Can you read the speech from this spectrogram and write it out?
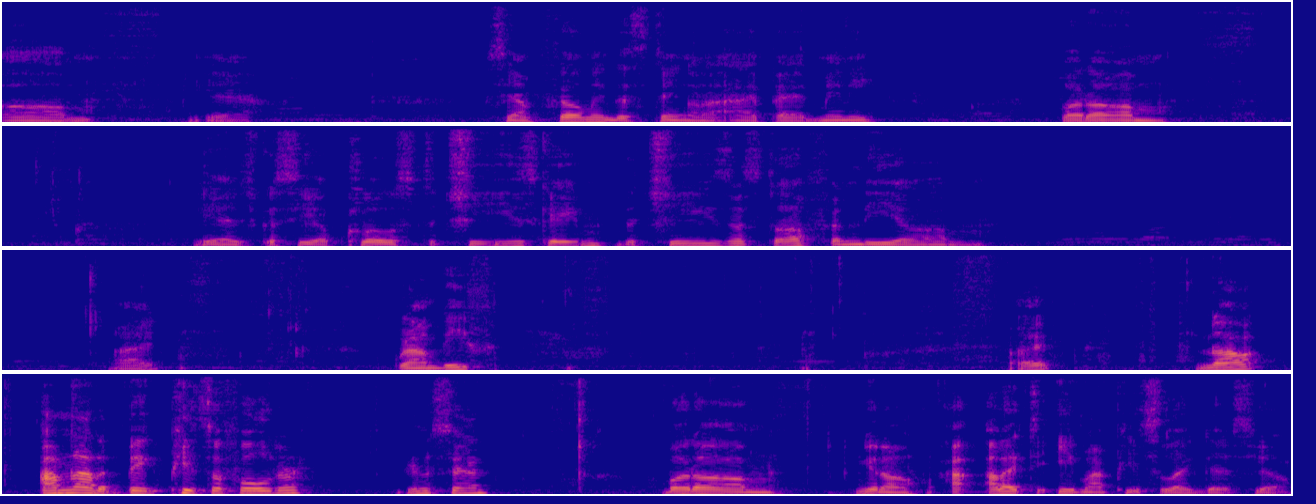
Um, yeah. See, I'm filming this thing on an iPad mini. But, um, yeah, as you can see up close, the cheese game, the cheese and stuff, and the, um, alright, ground beef. Alright. Now, I'm not a big pizza folder, you understand? But, um, you know, I, I like to eat my pizza like this, yo.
